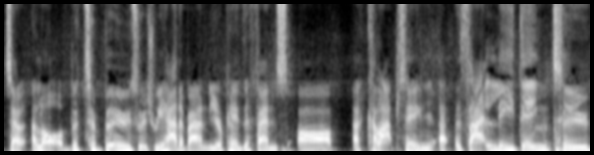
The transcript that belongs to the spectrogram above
So a lot of the taboos which we had about European defence are, are collapsing. Uh, is that leading to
